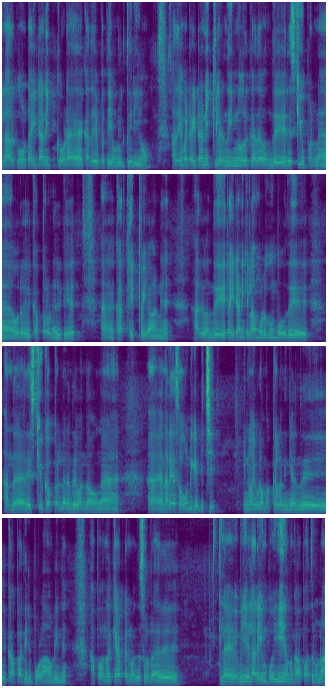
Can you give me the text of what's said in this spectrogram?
எல்லாருக்கும் டைட்டானிக்கோட கதையை பற்றி உங்களுக்கு தெரியும். அதே மாதிரி டைட்டானிக்கிலேருந்து இன்னொரு கதை வந்து ரெஸ்கியூ பண்ண ஒரு கப்பல் ஒன்று இருக்குது கர்த்திப் யான்னு. அது வந்து டைட்டானிக்கெல்லாம் முழுகும் போது அந்த ரெஸ்கியூ கப்பல்லேருந்து வந்தவங்க நிறையா சவுண்டு கேட்டுச்சு. இன்னும் இவ்வளோ மக்கள் வந்து இங்கேருந்து காப்பாற்றிட்டு போகலாம் அப்படின்னு. அப்போ வந்து கேப்டன் வந்து சொல்கிறாரு இல்லை எல்லாரையும் போய் நம்ம காப்பாற்றணுன்னா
